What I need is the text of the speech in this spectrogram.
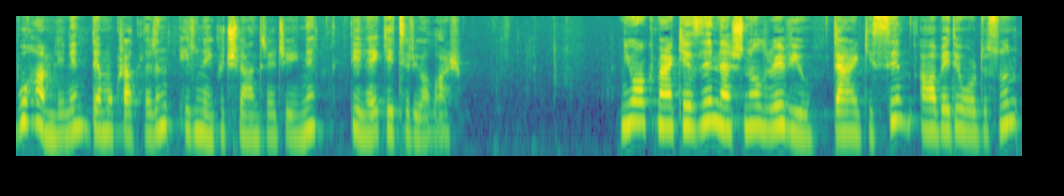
bu hamlenin demokratların eline güçlendireceğini dile getiriyorlar. New York merkezli National Review dergisi ABD ordusunun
